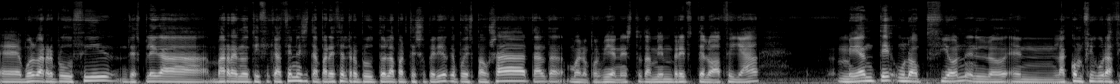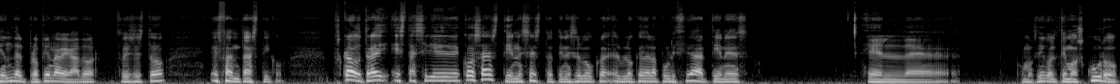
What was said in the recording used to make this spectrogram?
eh, vuelve a reproducir, despliega barra de notificaciones y te aparece el reproductor en la parte superior que puedes pausar, tal, tal. Bueno, pues bien, esto también Brave te lo hace ya mediante una opción en, la configuración del propio navegador. Entonces esto es fantástico. Pues claro, trae esta serie de cosas, tienes esto, tienes el, bloqueo de la publicidad, tienes el, eh, como os digo, el tema oscuro,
